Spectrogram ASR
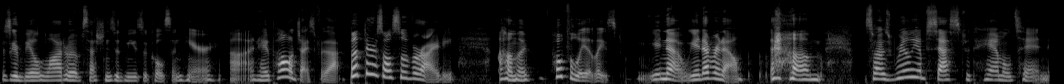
There's going to be a lot of obsessions with musicals in here, uh, and I apologize for that. But there's also variety. Um, like, hopefully, at least. You know, you never know. Um, so I was really obsessed with Hamilton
